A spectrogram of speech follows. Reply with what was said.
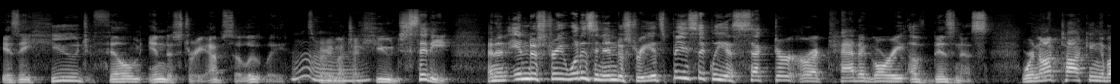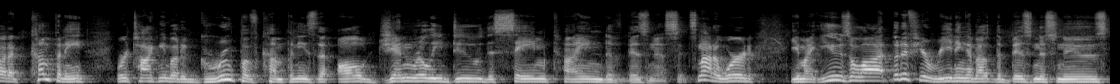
is a huge film industry. Absolutely. It's very much a huge city. And an industry, what is an industry? It's basically a sector or a category of business. We're not talking about a company, we're talking about a group of companies that all generally do the same kind of business. It's not a word you might use a lot, but if you're reading about the business news,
